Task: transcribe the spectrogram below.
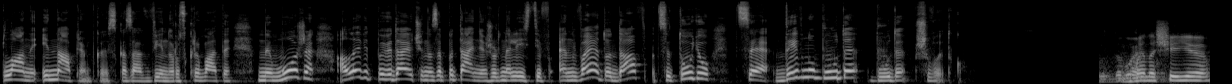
Плани і напрямки сказав він розкривати не може. Але відповідаючи на запитання журналістів НВ, додав цитую: це дивно буде, буде швидко. У мене ще є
